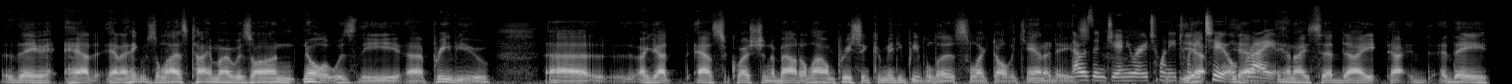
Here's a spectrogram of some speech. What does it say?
they had, and I think it was the last time I was on. No, it was the uh, preview uh, I got asked a question about allowing precinct committee people to select all the candidates. That was in January Yeah, 2022, yeah. right? And I said, I, I they,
